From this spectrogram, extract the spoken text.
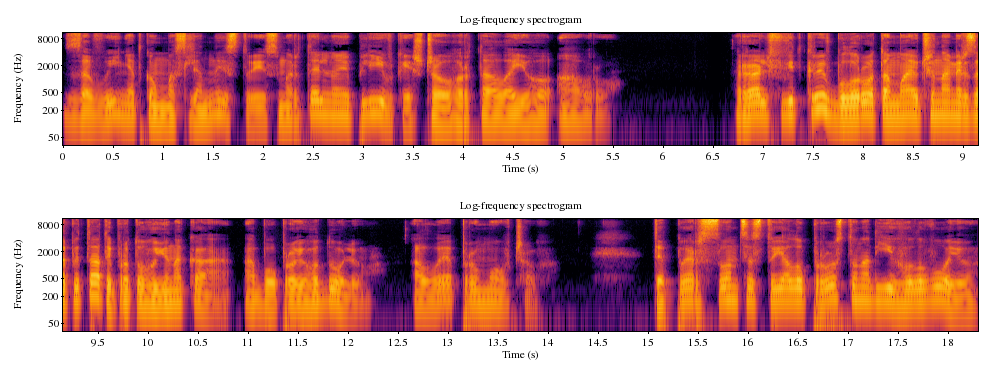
за винятком маслянистої смертельної плівки, що огортала його ауру. Ральф відкрив було рота, маючи намір запитати про того юнака або про його долю, але промовчав. Тепер сонце стояло просто над їх головою,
